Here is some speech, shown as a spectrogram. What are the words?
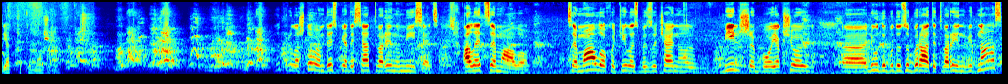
як тільки можемо. Ми прилаштовуємо десь 50 тварин у місяць, але це мало. Це мало, хотілося б, звичайно, більше, бо якщо люди будуть забирати тварин від нас,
